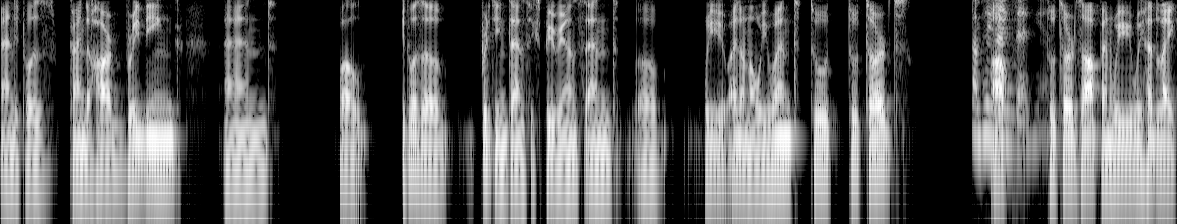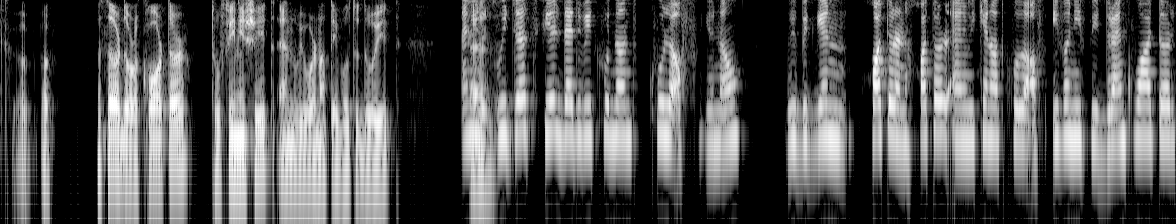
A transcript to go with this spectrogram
and it was kind of hard breathing. And well, it was a pretty intense experience. And uh, we I don't know we went two two thirds Something Up like that. Yeah. two thirds up, and we we had like a, a, third or a quarter to finish it, and we were not able to do it. I mean, we just feel that we could not cool off, you know? We begin hotter and hotter and we cannot cool off. Even if we drank water,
